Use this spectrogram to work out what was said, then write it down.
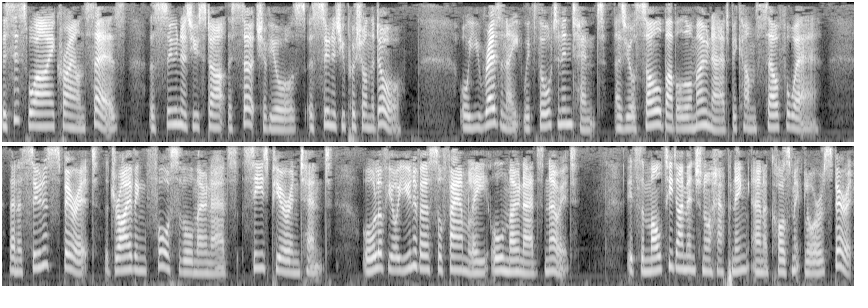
This is why Kryon says, as soon as you start this search of yours, as soon as you push on the door, or you resonate with thought and intent as your soul bubble or monad becomes self aware, then, as soon as Spirit, the driving force of all monads, sees pure intent, all of your universal family, all monads, know it. It's a multi-dimensional happening and a cosmic law of spirit.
